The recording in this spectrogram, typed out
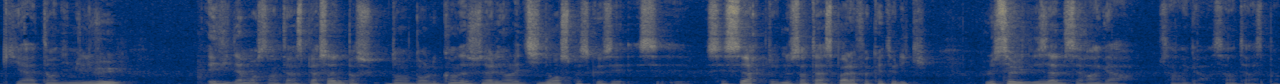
qui a atteint 10 000 vues. Évidemment, ça n'intéresse personne parce que dans, le camp national et dans la dissidence, parce que ces cercles ne s'intéressent pas à la foi catholique. Le salut des âmes, c'est ringard. C'est ça n'intéresse pas.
